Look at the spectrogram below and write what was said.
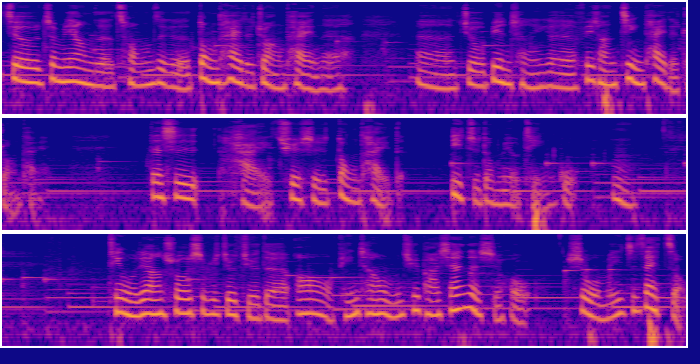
就这么样的从这个动态的状态呢，嗯、就变成一个非常静态的状态。但是海却是动态的，一直都没有停过。嗯。听我这样说，是不是就觉得哦？平常我们去爬山的时候，是我们一直在走，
